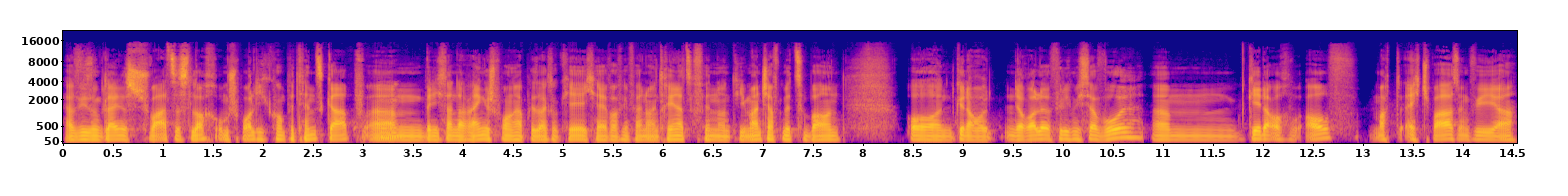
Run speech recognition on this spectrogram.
ja, wie so ein kleines schwarzes Loch um sportliche Kompetenz gab, ähm, bin ich dann da reingesprungen, habe gesagt, okay, ich helfe auf jeden Fall einen neuen Trainer zu finden und die Mannschaft mitzubauen. Und genau, in der Rolle fühle ich mich sehr wohl, ähm, gehe da auch auf, macht echt Spaß, irgendwie ja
